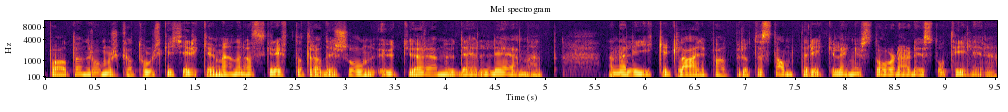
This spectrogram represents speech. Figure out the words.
på at den romersk-katolske kirke mener at skrift og tradisjon utgjør en udelelig enhet. Den er like klar på at protestanter ikke lenger står der de sto tidligere.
